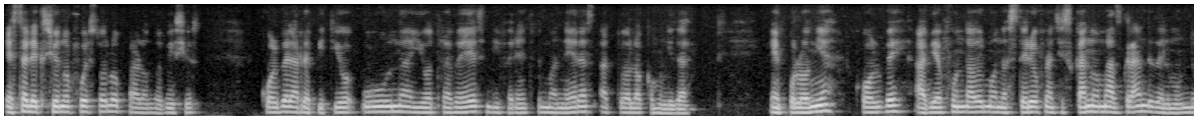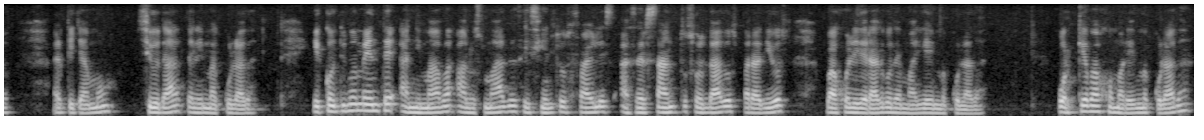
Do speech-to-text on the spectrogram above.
Esta lección no fue solo para los novicios. Colbe la repitió una y otra vez en diferentes maneras a toda la comunidad. En Polonia, Kolbe había fundado el monasterio franciscano más grande del mundo, al que llamó Ciudad de la Inmaculada y continuamente animaba a los más de 600 frailes a ser santos soldados para Dios bajo el liderazgo de María Inmaculada. ¿Por qué bajo María Inmaculada?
